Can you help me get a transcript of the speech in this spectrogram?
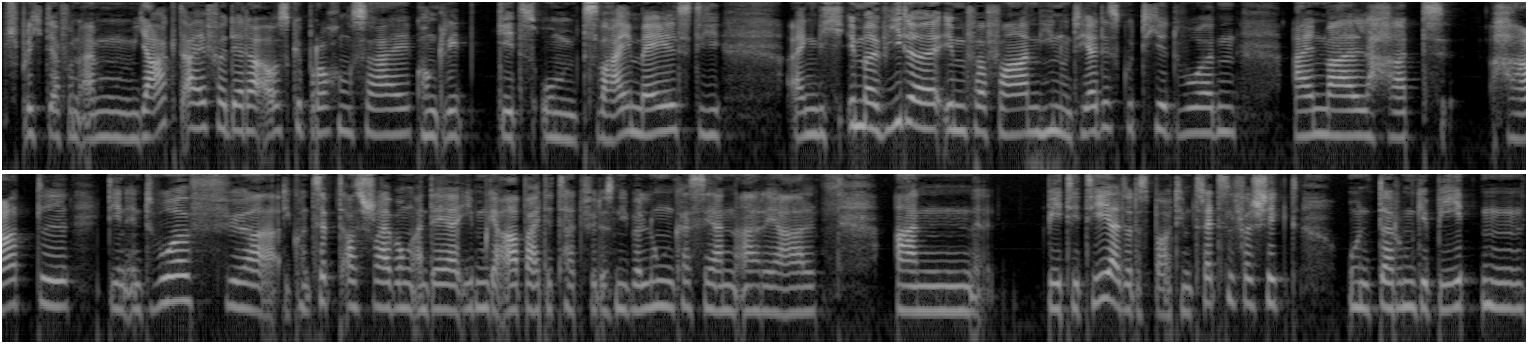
spricht ja von einem Jagdeifer, der da ausgebrochen sei. Konkret geht es um zwei Mails, die eigentlich immer wieder im Verfahren hin und her diskutiert wurden. Einmal hat Hartl den Entwurf für die Konzeptausschreibung, an der er eben gearbeitet hat, für das Nibelungenkasernenareal an BTT, also das Bauteam Tretzel, verschickt und darum gebeten,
